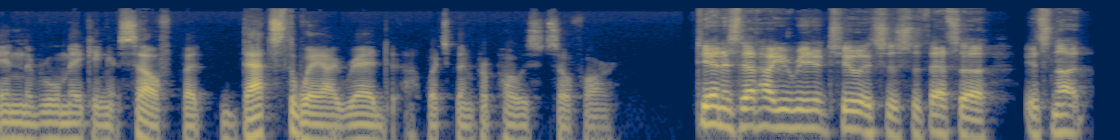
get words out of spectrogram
in the rulemaking itself, but that's the way I read what's been proposed so far. Dan, is that how you read it too? It's just that that's a, it's not,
